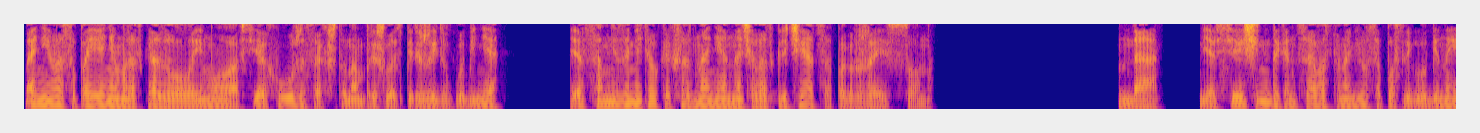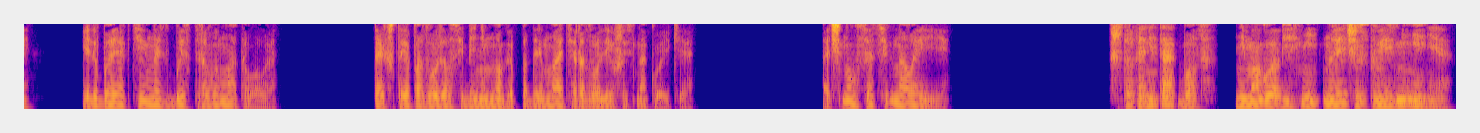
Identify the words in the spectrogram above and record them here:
Анила с упоением рассказывала ему о всех ужасах, что нам пришлось пережить в глубине. Я сам не заметил, как сознание начало отключаться, погружаясь в сон. Да, я все еще не до конца восстановился после глубины, и любая активность быстро выматывала. Так что я позволил себе немного подремать, развалившись на койке. Очнулся от сигнала И. «Что-то не так, босс. Не могу объяснить, но я чувствую изменения.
